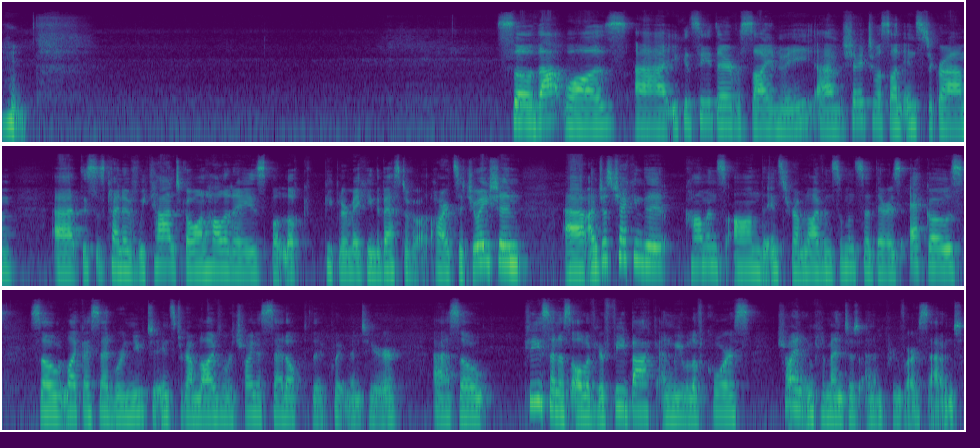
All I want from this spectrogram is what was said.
so that was, uh, you can see there beside me. Um, share it to us on Instagram. Uh, this is kind of, we can't go on holidays, but look, people are making the best of a hard situation. Uh, I'm just checking the comments on the Instagram Live, and someone said there is echoes. So, like I said, we're new to Instagram Live and we're trying to set up the equipment here. Uh, so, please send us all of your feedback, and we will, of course, try and implement it and improve our sound.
